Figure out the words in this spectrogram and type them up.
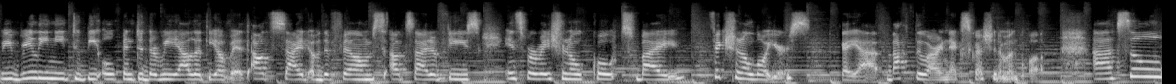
we really need to be open to the reality of it outside of the films, outside of these inspirational quotes by fictional lawyers. Kaya back to our next question naman po. Uh, so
